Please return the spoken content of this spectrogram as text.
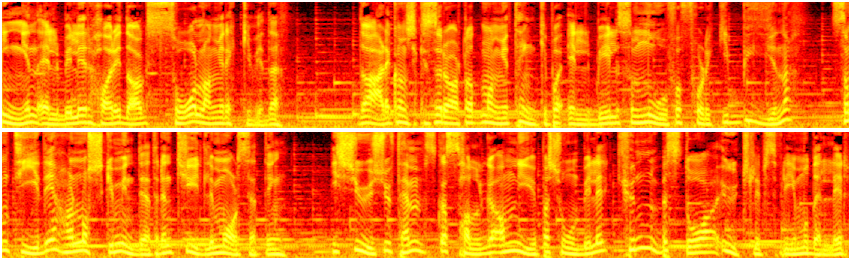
Ingen elbiler har i dag så lang rekkevidde. Da er det kanskje ikke så rart at mange tenker på elbil som noe for folk i byene. Samtidig har norske myndigheter en tydelig målsetting. I 2025 skal salget av nye personbiler kun bestå av utslippsfrie modeller.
